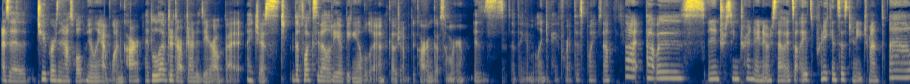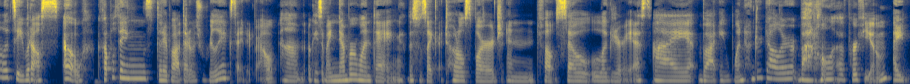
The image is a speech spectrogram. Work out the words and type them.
As a two person household, we only have one car. I'd love to drop down to zero, but I just, the flexibility of being able to go jump in the car and go somewhere is something I'm willing to pay for at this point. So that, that was an interesting trend I noticed though. It's it's pretty consistent each month. Uh, let's see what else. Oh, a couple things that I bought that I was really excited about. Um, okay, so my number one thing. This was like a total splurge and felt so luxurious. I bought a $100 bottle of perfume. I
